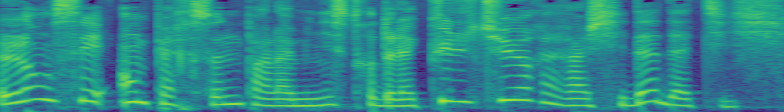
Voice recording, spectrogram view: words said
lancée en personne par la ministre de la Culture, Rachida Dati.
